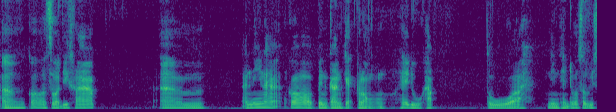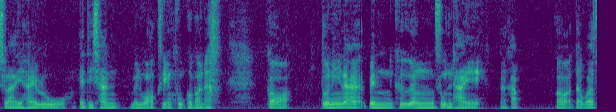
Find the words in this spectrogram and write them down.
เอ่อก็สวัสดีครับอืมอันนี้นะฮะก็เป็นการแกะกล่องให้ดูครับ ตัว Nintendo Switch Lite Hyrule Edition ไม่รู้ออกเสียงถูกก็เปล่านะ ก็ตัวนี้นะฮะเป็นเครื่องศูนย์ไทยนะครับ ก็แต่ว่าส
